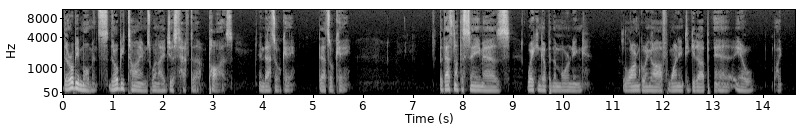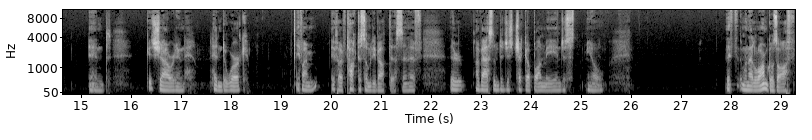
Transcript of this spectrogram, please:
there will be moments, there will be times when I just have to pause, and that's okay. That's okay. But that's not the same as waking up in the morning, alarm going off, wanting to get up and, you know, like, and get showered and heading to work. If I'm, if I've talked to somebody about this and if they're, I've asked them to just check up on me and just, you know, if, when that alarm goes off,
